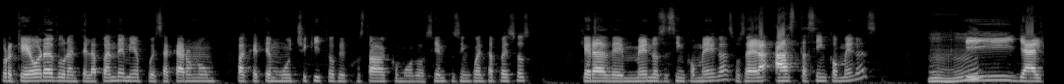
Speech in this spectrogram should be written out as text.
porque ahora durante la pandemia pues sacaron un paquete muy chiquito que costaba como 250 pesos, que era de menos de 5 megas, o sea, era hasta 5 megas. Y ya, el-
